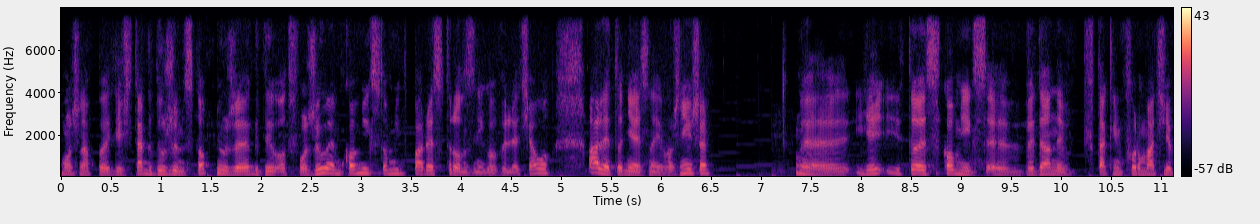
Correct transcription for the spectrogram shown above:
można powiedzieć, tak dużym stopniu, że gdy otworzyłem komiks, to mi parę stron z niego wyleciało, ale to nie jest najważniejsze. E, to jest komiks e, wydany w takim formacie,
